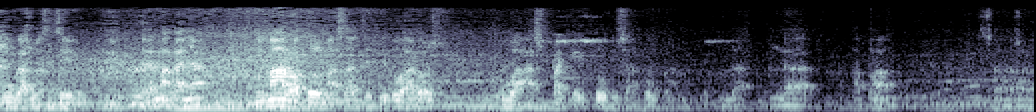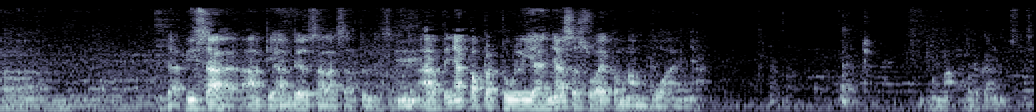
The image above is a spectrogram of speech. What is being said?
munggah masjid. Ya makanya imaratul masjid itu harus dua aspek itu disatukan. Enggak enggak apa tidak bisa ah, diambil salah satunya. Artinya kepeduliannya sesuai kemampuannya. Memakmurkan masjid.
